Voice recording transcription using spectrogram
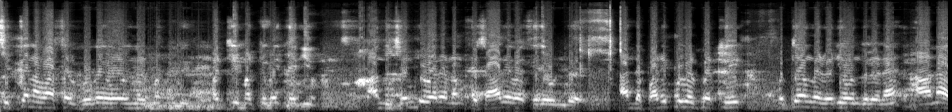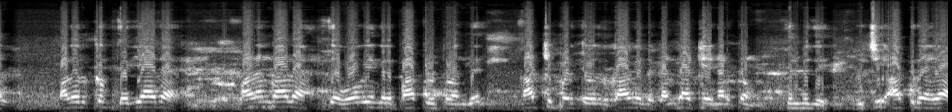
சிக்கனவாசல் குகை ஓவியங்கள் பற்றி மட்டுமே தெரியும். அங்கு சென்று வர நமக்கு சாலை வசதி உண்டு. அந்த படைப்புகள் பற்றி புத்தகங்கள் வெளிவந்துள்ளன. ஆனால் பலருக்கும் தெரியாத பழங்கால இந்த ஓவியங்களை பார்த்துவிட்டு வந்து காட்சிப்படுத்துவதற்காக இந்த கண்காட்சியை நடத்தும் என்பது ருச்சி ஆத்திரேயா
